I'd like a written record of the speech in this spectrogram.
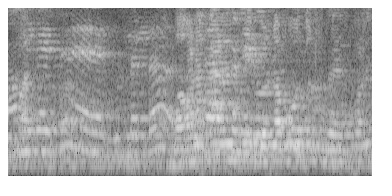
మామూలుగా అయితే గుళ్ళల్లో దుర్గాష్టమి రోజు దున్నపోతులు వేసుకొని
